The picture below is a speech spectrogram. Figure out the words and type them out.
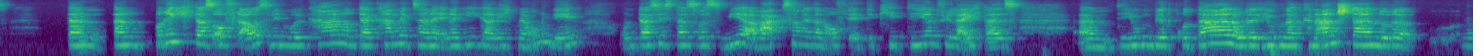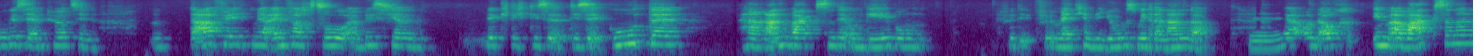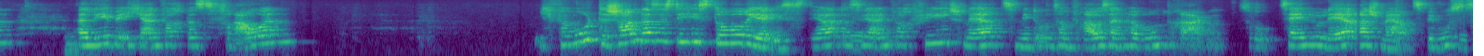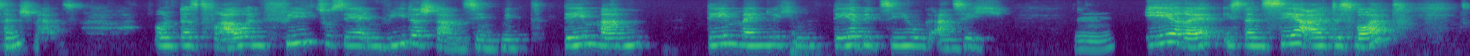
dann, dann bricht das oft aus wie ein Vulkan und der kann mit seiner Energie gar nicht mehr umgehen. Und das ist das, was wir Erwachsene dann oft etikettieren, vielleicht als ähm, die Jugend wird brutal oder die Jugend hat keinen Anstand oder wo wir sehr empört sind. Und da fehlt mir einfach so ein bisschen wirklich diese, diese gute, heranwachsende Umgebung für, die, für Mädchen wie Jungs miteinander. Mhm. Ja, und auch im Erwachsenen erlebe ich einfach, dass Frauen ich vermute schon, dass es die Historie ist, ja, dass ja. wir einfach viel Schmerz mit unserem Frausein herumtragen, so zellulärer Schmerz, Bewusstseinsschmerz. Mhm. Und dass Frauen viel zu sehr im Widerstand sind mit dem Mann, dem Männlichen, der Beziehung an sich. Mhm. Ehre ist ein sehr altes Wort,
